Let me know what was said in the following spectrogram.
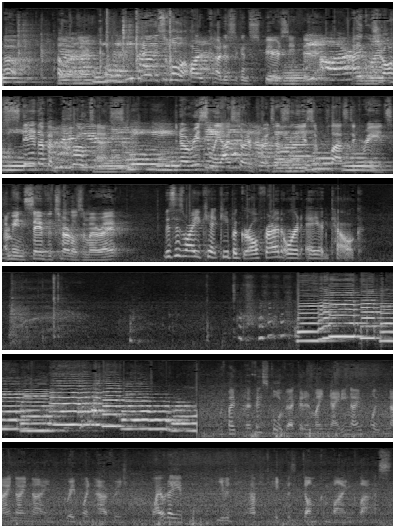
Oh, hello there. You know, this whole art cut is a conspiracy theory. I think we should all stand up and protest. You know, recently I started protesting the use of plastic reeds. I mean, save the turtles, am I right? This is why you can't keep a girlfriend or an A in calc. With my perfect school record and my 99.999 grade point average, why would I even have to take this dumb combined class?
